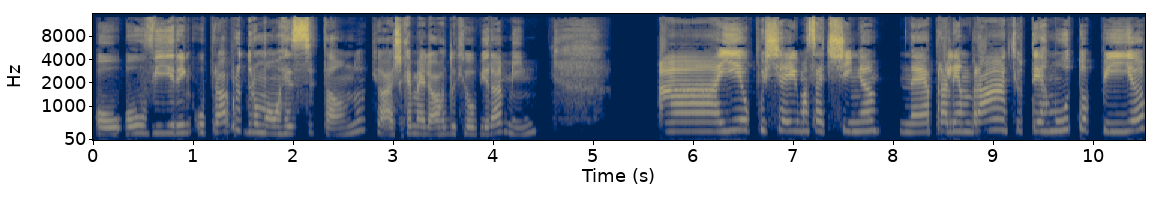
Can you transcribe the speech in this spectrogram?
ou ouvirem o próprio Drummond recitando, que eu acho que é melhor do que ouvir a mim. Aí eu puxei uma setinha, né, para lembrar que o termo utopia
